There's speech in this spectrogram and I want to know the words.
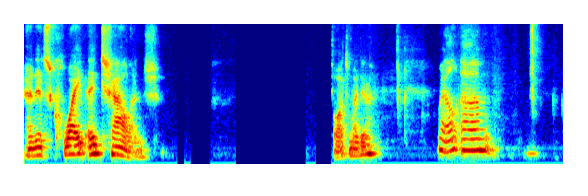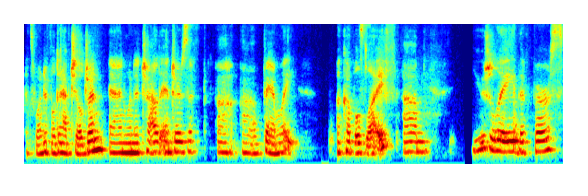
And it's quite a challenge. Thoughts, my dear? Well, um, it's wonderful to have children. And when a child enters a, a, a family, a couple's life, um, usually the first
